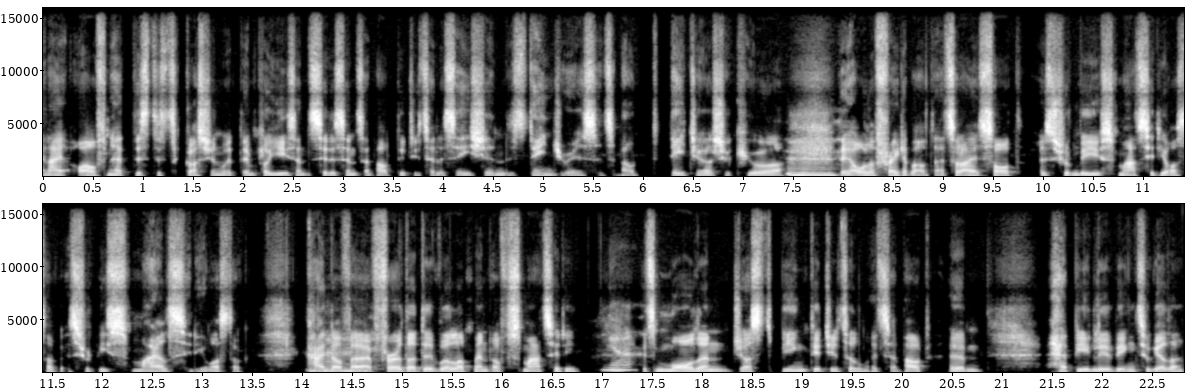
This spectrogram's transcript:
and I often had this discussion with employees and citizens about digitalization. It's dangerous. It's about data secure. Mm. They're all afraid about that. So I thought it shouldn't be smart city Rostock. It should be smile city Rostock kind of a further development of smart city. Yeah, it's more than just being digital. It's about um, happy living together.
